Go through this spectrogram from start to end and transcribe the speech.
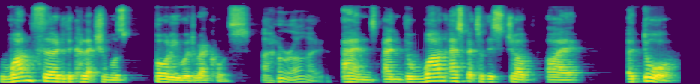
one third of the collection was Bollywood records. All right. And, and the one aspect of this job I adore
